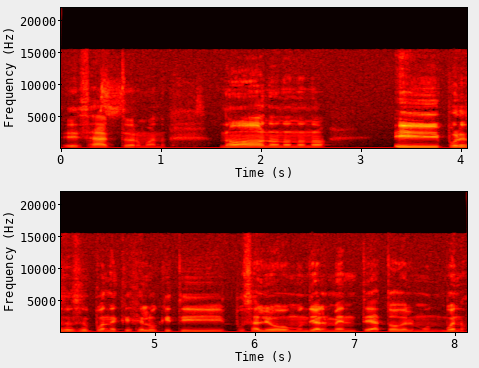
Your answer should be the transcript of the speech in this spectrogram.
te- Exacto, hermano. No, no, no, no, no. Y por eso se supone que Hello Kitty pues salió mundialmente a todo el mundo. Bueno,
